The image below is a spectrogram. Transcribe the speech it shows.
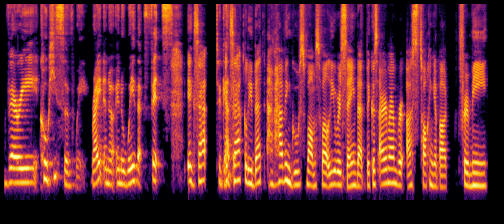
very cohesive way right? In a, in a way that fits exactly together. exactly. That i'm having goosebumps while you were saying that because i remember us talking about for me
